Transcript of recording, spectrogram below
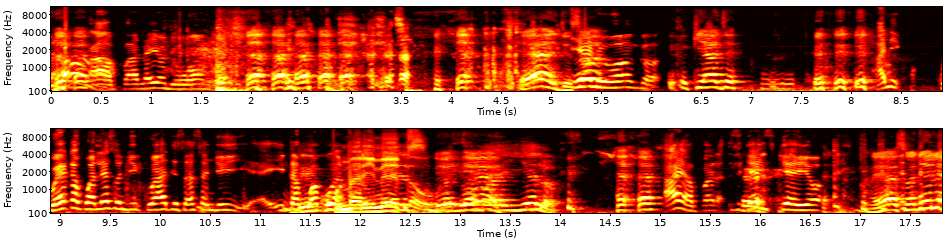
Ah, hapana hiyo ni uongo. Kiaje? Yani kuweka kwa leso ndio ikuaje sasa ndio itakuwa kwa Marinate. yellow. Eh. haya hapana sijaisikia hiyo. Yes, unajua ile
